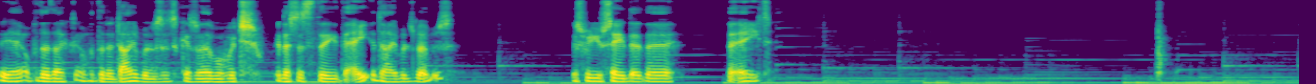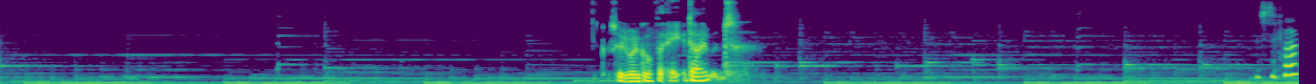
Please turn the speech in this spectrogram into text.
yeah, other than the, other than the diamonds, it's because of uh, which, unless it's the, the eight of diamonds members. Just were you saying that the the eight? So you want to go for the eight of diamonds? Christopher?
